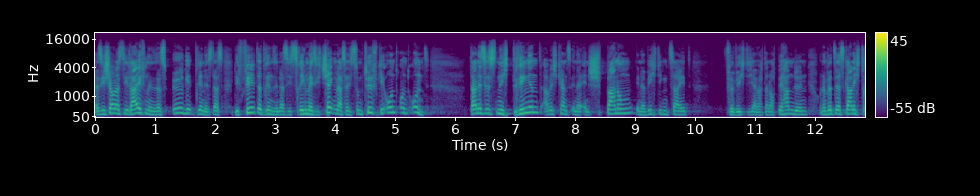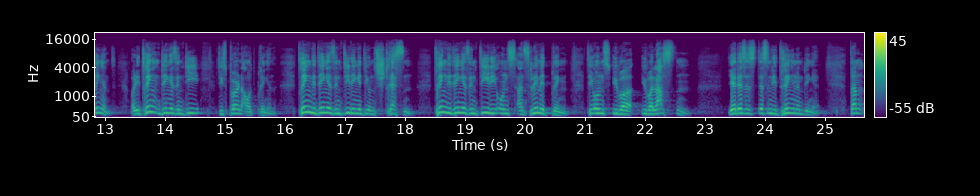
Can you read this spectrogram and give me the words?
dass ich schaue, dass die Reifen drin sind, dass Öl drin ist, dass die Filter drin sind, dass ich es regelmäßig checken lasse, dass ich zum TÜV gehe und, und, und, dann ist es nicht dringend, aber ich kann es in der Entspannung, in der wichtigen Zeit für wichtig einfach dann auch behandeln. Und dann wird es gar nicht dringend. Weil die dringenden Dinge sind die, die das Burnout bringen. Dringende Dinge sind die Dinge, die uns stressen. Dringende Dinge sind die, die uns ans Limit bringen, die uns über, überlasten. Ja, das, ist, das sind die dringenden Dinge. Dann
